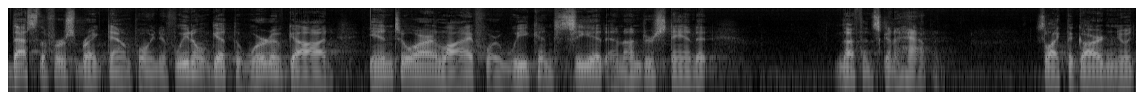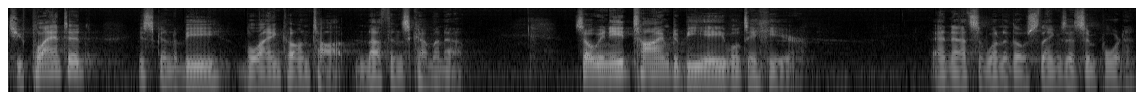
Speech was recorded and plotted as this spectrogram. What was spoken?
that's the first breakdown point. If we don't get the Word of God into our life where we can see it and understand it, nothing's going to happen. It's like the garden that you planted, it's going to be blank on top. Nothing's coming up. So we need time to be able to hear. And that's one of those things that's important.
